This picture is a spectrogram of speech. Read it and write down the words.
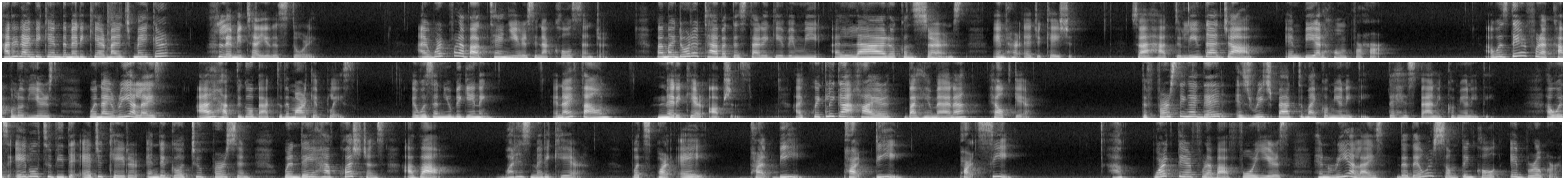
How did I become the Medicare matchmaker? Let me tell you the story. I worked for about 10 years in a call center, but my daughter Tabitha started giving me a lot of concerns in her education. So I had to leave that job and be at home for her. I was there for a couple of years when I realized I had to go back to the marketplace. It was a new beginning, and I found Medicare options. I quickly got hired by Humana Healthcare. The first thing I did is reach back to my community, the Hispanic community. I was able to be the educator and the go to person when they have questions about what is Medicare? What's Part A, Part B, Part D, Part C? I worked there for about four years and realized that there was something called a broker.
